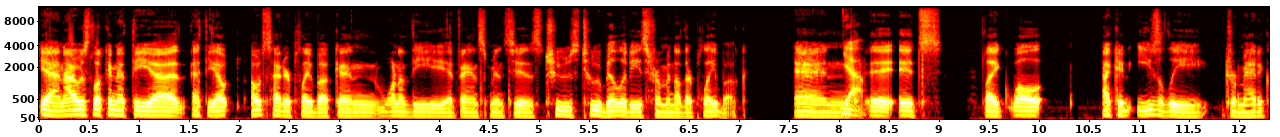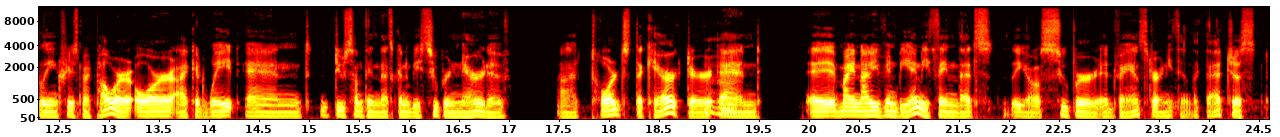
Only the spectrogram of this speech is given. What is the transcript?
Yeah, and I was looking at the uh, at the out- outsider playbook, and one of the advancements is choose two abilities from another playbook, and Yeah. i- it's like, well, I could easily dramatically increase my power, or I could wait and do something that's going to be super narrative uh, towards the character, Mhm. and it might not even be anything that's you know super advanced or anything like that. Just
